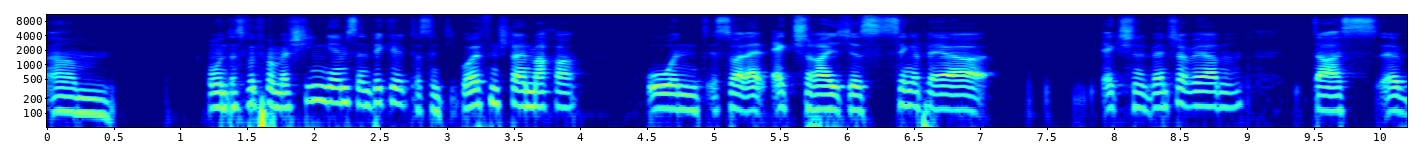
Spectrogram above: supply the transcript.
Ähm, und das wird von Machine Games entwickelt. Das sind die Wolfenstein-Macher. Und es soll ein actionreiches Singleplayer-Action-Adventure werden, das äh,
